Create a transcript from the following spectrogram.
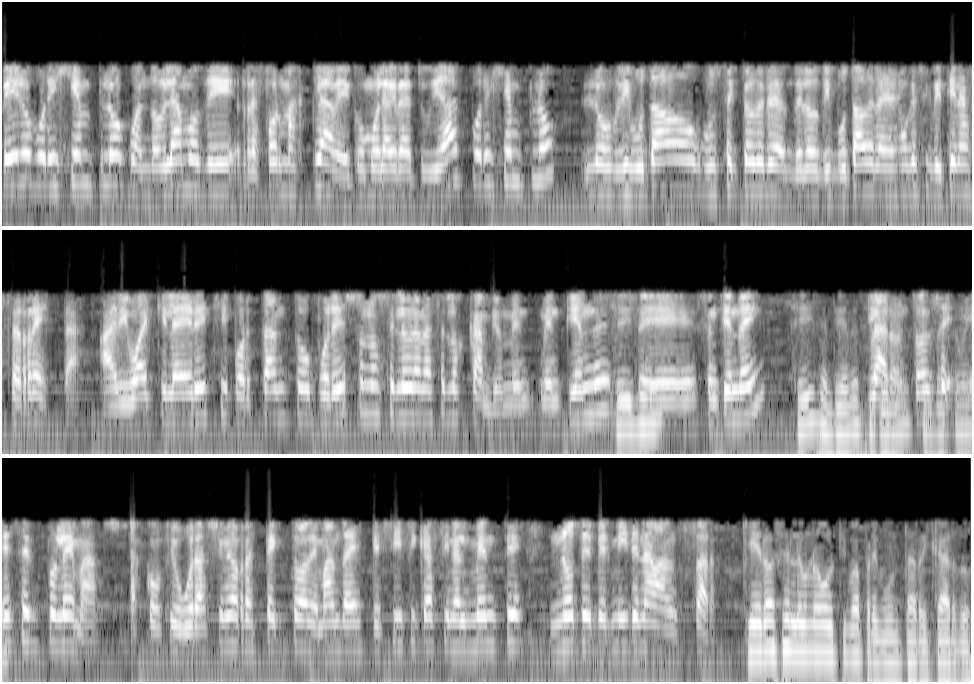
Pero, por ejemplo, cuando hablamos de reformas clave como la gratuidad, por ejemplo, los diputados, un sector de, de los diputados de la democracia cristiana se resta, al igual que la derecha, y por tanto, por eso no se logran hacer los cambios. ¿Me, me entiendes? Sí, sí. ¿Se, ¿Se entiende ahí? Sí, ¿se entiende? ¿Se Claro, entiende? entonces ese es el problema. Las configuraciones respecto a demandas específicas finalmente no te permiten avanzar. Quiero hacerle una última pregunta, Ricardo.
